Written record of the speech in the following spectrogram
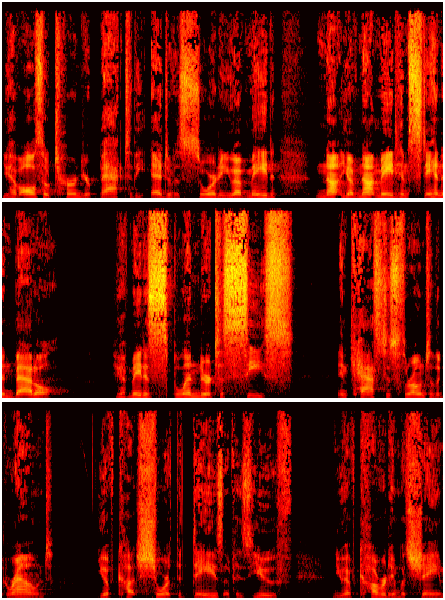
You have also turned your back to the edge of his sword, and you have made not, you have not made him stand in battle. You have made his splendor to cease and cast his throne to the ground. You have cut short the days of his youth. And you have covered him with shame.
